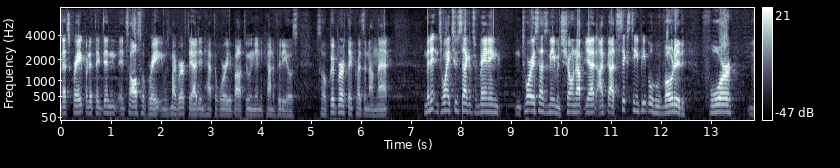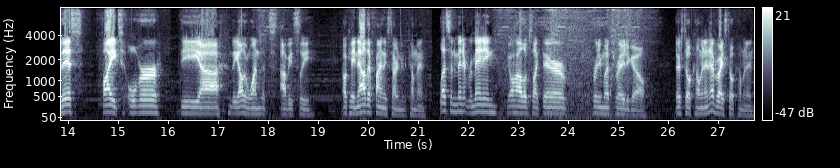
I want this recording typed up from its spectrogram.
that's great. But if they didn't, it's also great. It was my birthday. I didn't have to worry about doing any kind of videos. So good birthday present on that. Minute and 22 seconds remaining. Notorious hasn't even shown up yet. I've got 16 people who voted for this fight over the uh, the other one that's obviously Okay, now they're finally starting to come in. Less than a minute remaining. Yorha looks like they're pretty much ready to go. They're still coming in. Everybody's still coming in.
